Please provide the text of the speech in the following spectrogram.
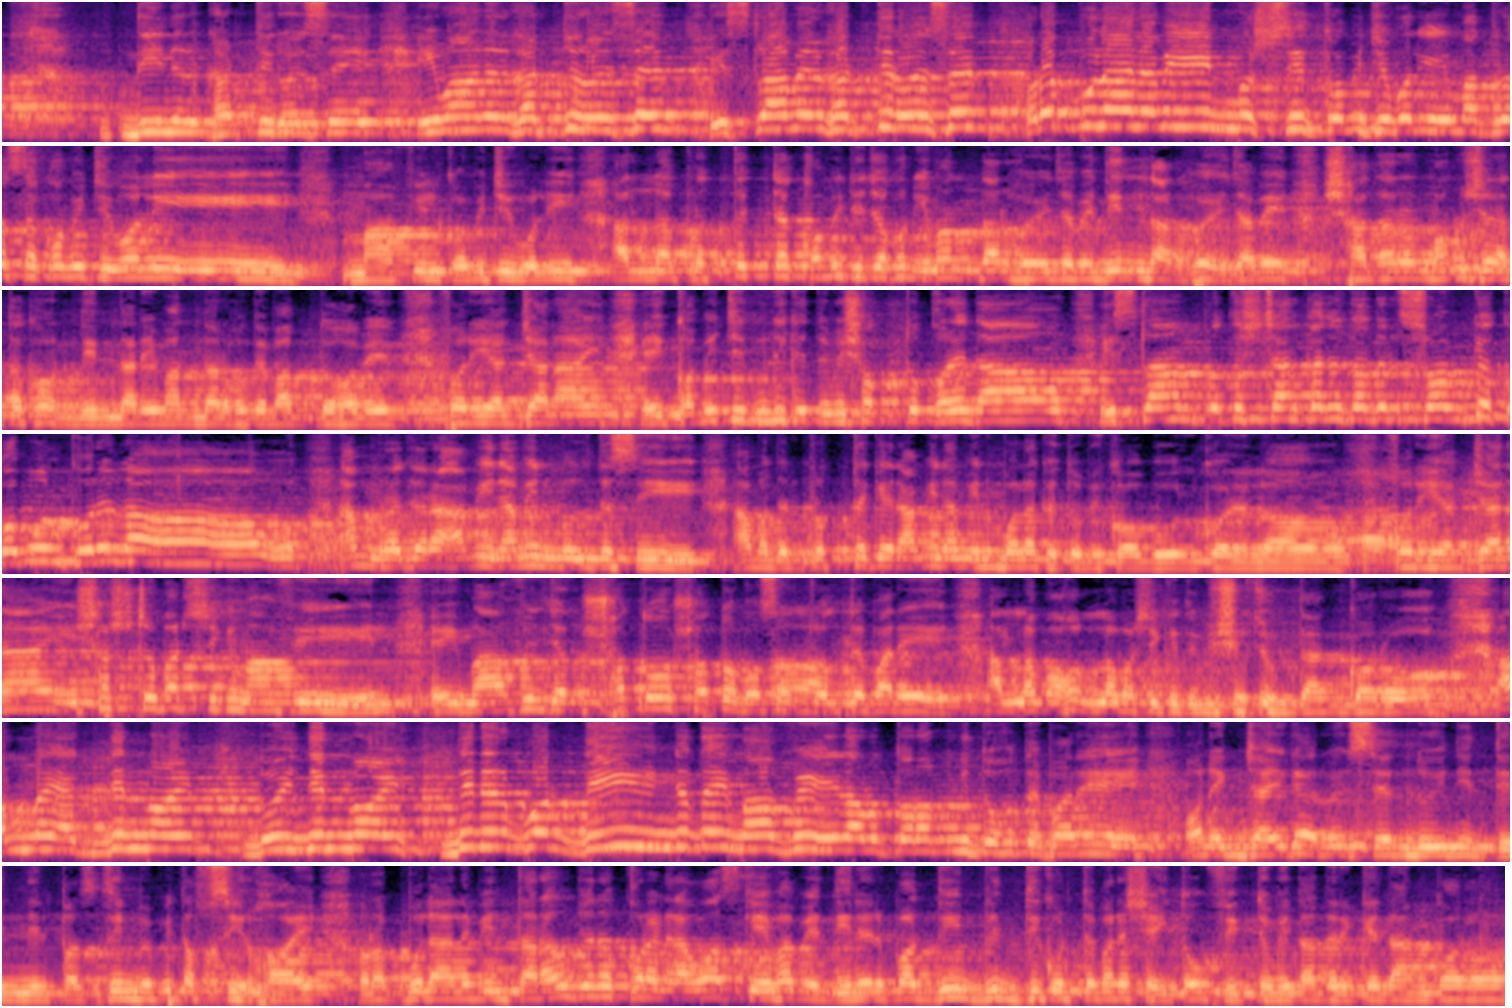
দিনের ঘাটতি রয়েছে ইমানের ঘাটতি রয়েছে ইসলামের ঘাটতি রয়েছে। রব্বুল আলামিন মসজিদ কমিটি বলি, মাদ্রাসা কমিটি বলি, মাহফিল কমিটি বলি, আল্লাহ প্রত্যেকটা কমিটি যখন ইমানদার হয়ে যাবে, দিনদার হয়ে যাবে, সাধারণ মানুষেরা তখন দিনদার, ইমানদার হতে বাধ্য হবে। ফরিয়াদ জানাই, এই কমিটিগুলিকে তুমি শক্ত করে দাও, ইসলাম প্রতিষ্ঠার কাজে তাদের শ্রমকে কবুল করে নাও। আমরা যারা আমিন আমিন বলতেছি, আমাদের প্রত্যেকের আমিন আমিন বলাকে তুমি কবুল করে নাও। ফরিয়াদ জানাই, ষষ্ঠ বার্ষিকী মাহফিল, এই মাহফিল যেন শত শত বছর চলতে পারে। আল্লাহ মহল্লাবাসীকে তুমি সুযোগ দান করো। আল্লাহ একদিন নয়, দুই দিন নয়, দিনের পর দিন যাতে মাহফিল আরও ত্বরান্বিত হতে পারে। অনেক জায়গায় রয়েছেন, দুই দিন, তিন দিন, পাঁচ দিন ব্যাপী তফসির হয়। রব্বুল আলমিন তারাও যেন কোরআনের আওয়াজকে এভাবে দিনের পর দিন বৃদ্ধি করতে পারে, সেই তৌফিক তুমি তাদেরকে দান করো।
